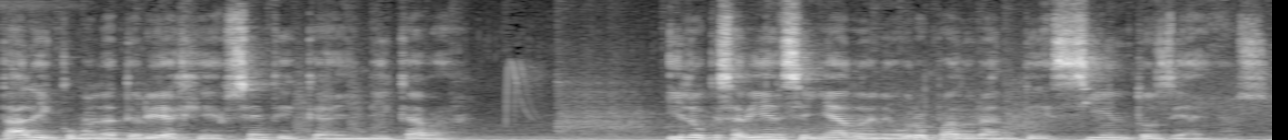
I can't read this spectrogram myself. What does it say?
tal y como la teoría geocéntrica indicaba, y lo que se había enseñado en Europa durante cientos de años,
